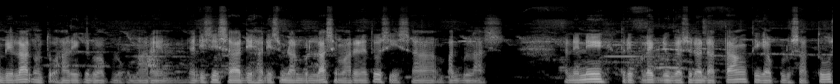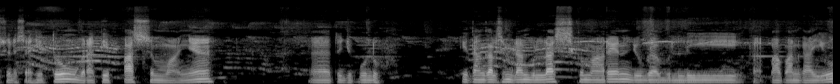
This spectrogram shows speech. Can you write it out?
9 untuk hari ke-20 kemarin. Jadi sisa di hari 19 kemarin itu sisa 14 dan ini triplek juga sudah datang 31 sudah saya hitung berarti pas semuanya eh, 70 di tanggal 19 kemarin juga beli papan kayu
